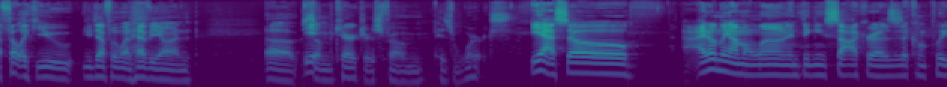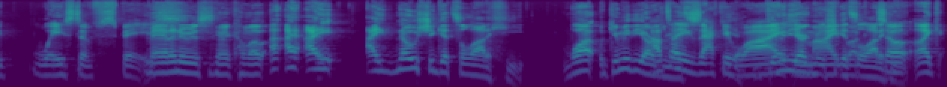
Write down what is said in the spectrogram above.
I felt like you you definitely went heavy on uh, Yeah. some characters from his works. Yeah, so I don't think I'm alone in thinking Sakura is a complete waste of space. Man, I knew this was gonna come up. I, I, I, I know she gets a lot of heat. What? Give me the argument. I'll tell you exactly why. Give me the argument she gets book. a lot of so, heat. like,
